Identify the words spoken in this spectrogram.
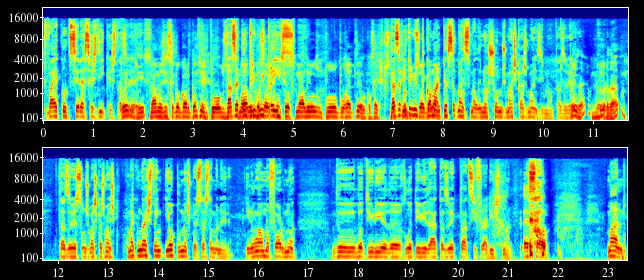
te vai acontecer essas dicas, estás a Pois ver? é isso. Não, mas isso eu concordo contigo. Tu ouves Estás o a Smelly contribuir para isso. o Smelly pelo, pelo rap dele, consegues perceber Estás a tipo contribuir, é porque, que oh, ele mano, pensa bem, Smelly, nós somos mais que as mães, irmão, estás a ver? Pois é, é verdade. Estás a ver, somos mais que as mães. Como é que um gajo tem, eu pelo menos penso desta maneira, e não é uma fórmula de, da teoria da relatividade, estás a ver que está a decifrar isto, mano. É só, mano,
